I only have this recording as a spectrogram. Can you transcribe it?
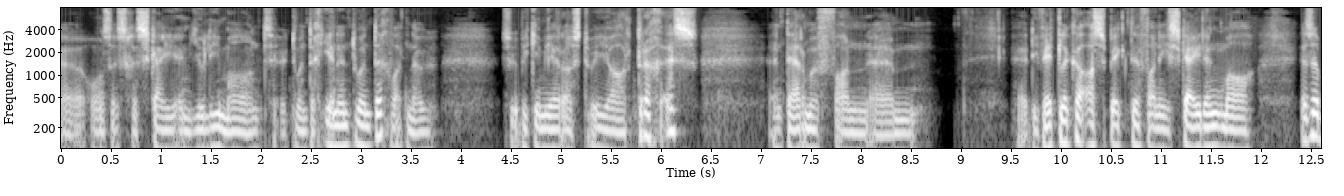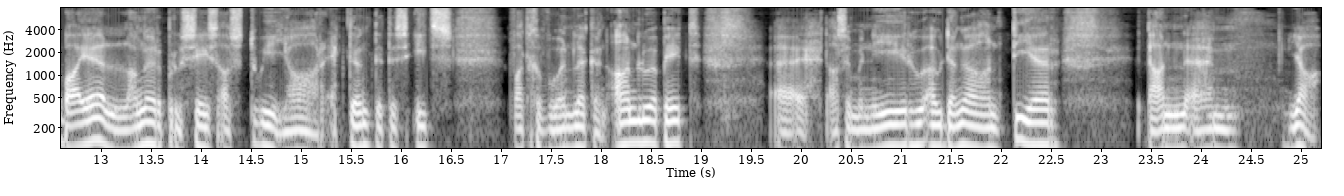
uh ons is geskei in Julie maand 2021 wat nou so 'n bietjie meer as 2 jaar terug is in terme van ehm um, die wetlike aspekte van die skeiding, maar dis 'n baie langer proses as 2 jaar. Ek dink dit is iets wat gewoonlik 'n aanloop het. Uh daar's 'n manier hoe ou dinge hanteer dan ehm um, Ja.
